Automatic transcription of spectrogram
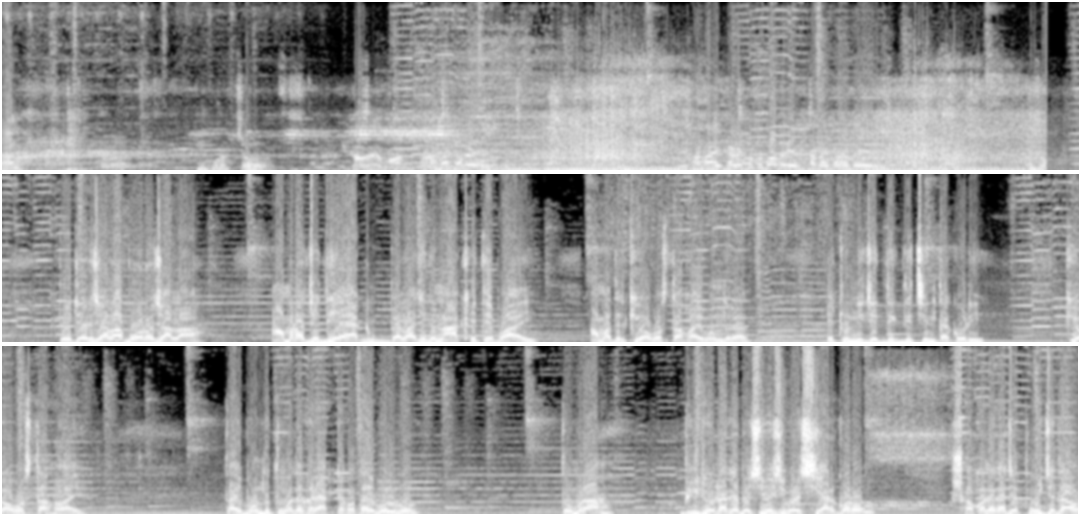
হ্যাঁ? কি করছ? খানা খাবে? খানা এখানে কত পাবে? খানা খাবে পেটের জ্বালা বড় জ্বালা। আমরা যদি এক বেলা যদি না খেতে পাই আমাদের কি অবস্থা হয় বন্ধুরা? একটু নিজের দিক দিয়ে চিন্তা করি কি অবস্থা হয়? তাই বন্ধু, তোমাদের ঘরে একটা কথাই বলব। তোমরা ভিডিওটাকে বেশি বেশি করে শেয়ার করো, সকলের কাছে পৌঁছে দাও,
